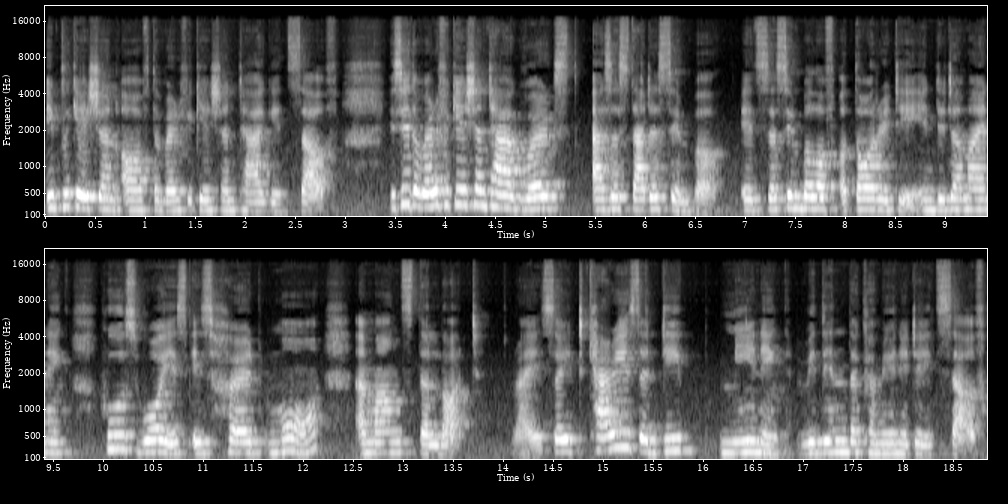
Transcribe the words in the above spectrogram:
implication of the verification tag itself. You see, the verification tag works as a status symbol. It's a symbol of authority in determining whose voice is heard more amongst the lot, right? So it carries a deep meaning within the community itself.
